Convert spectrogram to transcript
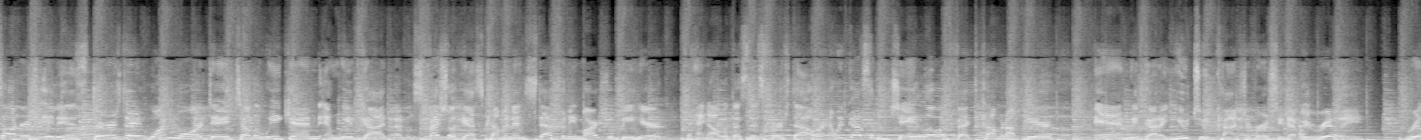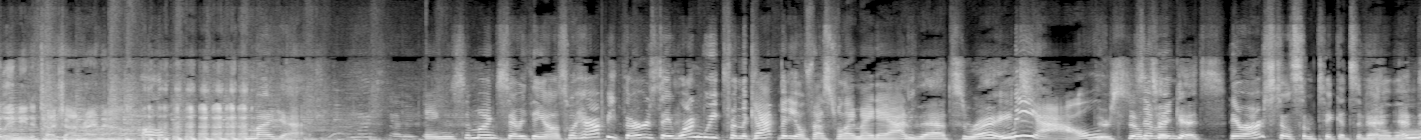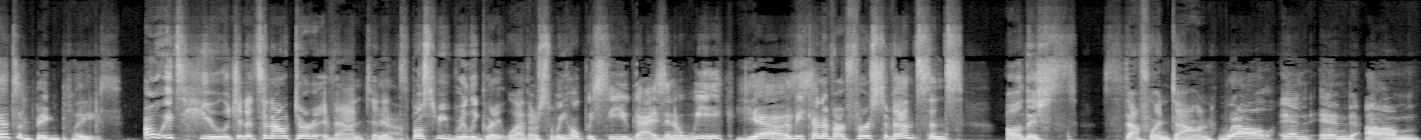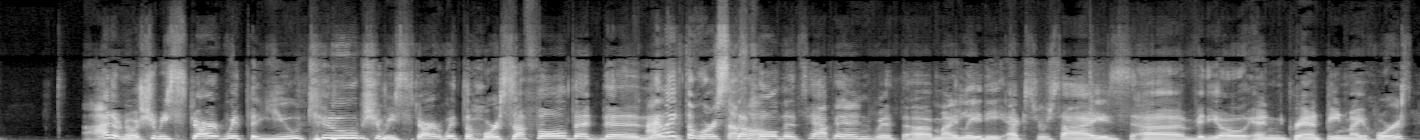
Talkers. It is Thursday, one more day till the weekend, and we've got a special guest coming in. Stephanie March will be here to hang out with us this first hour, and we've got some J Lo effect coming up here, and we've got a YouTube controversy that we really, really need to touch on right now. Oh my gosh. things amongst everything else. Well, happy Thursday. One week from the Cat Video Festival, I might add. That's right. Meow. There's still Is everyone- tickets. There are still some tickets available. And that's a big place. Oh, it's huge, and it's an outdoor event, and Yeah. it's supposed to be really great weather. So we hope we see you guys in a week. Yes. It'll be kind of our first event since all this stuff went down. Well, and and um I don't know. Should we start with the YouTube? Should we start with the horsuffle that the, the I like the horse shuffle shuffle. that's happened with uh, my lady exercise uh, video and Grant being my horse.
